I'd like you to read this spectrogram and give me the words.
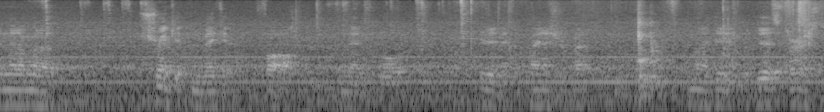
and then I'm gonna shrink it and make it fall. And then we'll hit it in the finisher, but I'm gonna hit it with this first.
